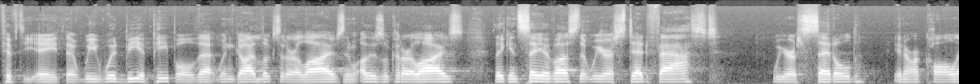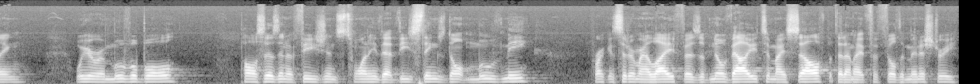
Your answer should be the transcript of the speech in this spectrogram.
58 that we would be a people that when God looks at our lives and others look at our lives, they can say of us that we are steadfast, we are settled in our calling, we are immovable. Paul says in Ephesians 20 that these things don't move me, for I consider my life as of no value to myself, but that I might fulfill the ministry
